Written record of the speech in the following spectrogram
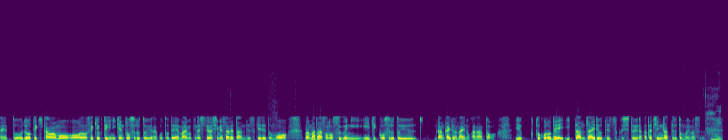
えっと、量的緩和も積極的に検討するというようなことで、前向きな姿勢は示されたんですけれども、まあ、まだそのすぐに実行するという段階ではないのかなというところで、一旦材料出尽くしというような形になっていると思います。はい、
